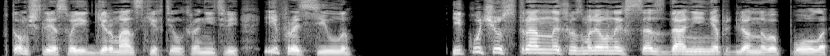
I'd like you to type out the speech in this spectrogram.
в том числе своих германских телохранителей, и Фросилла, и кучу странных размалеванных созданий неопределенного пола,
